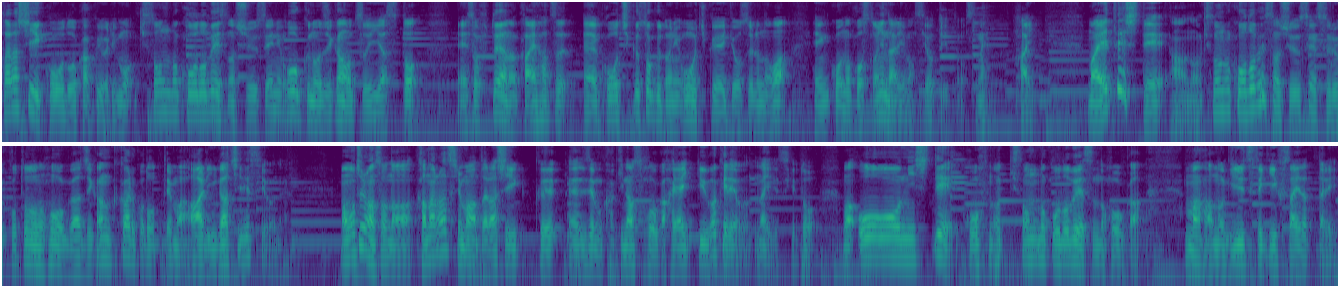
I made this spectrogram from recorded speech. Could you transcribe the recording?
新しいコードを書くよりも既存のコードベースの修正に多くの時間を費やすと、ソフトウェアの開発、構築速度に大きく影響するのは変更のコストになりますよと言ってますね。はい。まあ、得てして、あの既存のコードベースの修正することの方が時間かかることって、まあ、ありがちですよね。まあ、もちろんその必ずしも新しく、え、全部書き直す方が早いっていうわけではないですけど、まあ、往々にしてこの既存のコードベースの方がまあ、あの技術的負債だったり、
